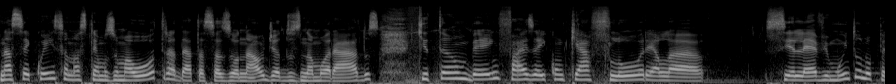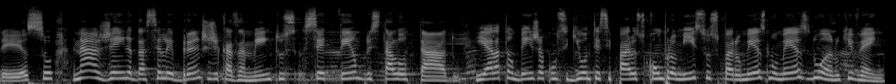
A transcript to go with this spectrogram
Na sequência, nós temos uma outra data sazonal, Dia dos Namorados, que também faz aí com que a flor ela se eleve muito no preço. Na agenda da celebrante de casamentos, setembro está lotado e ela também já conseguiu antecipar os compromissos para o mesmo mês do ano que vem.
